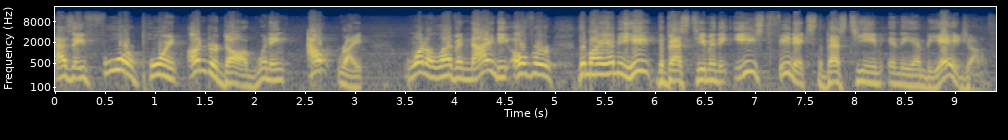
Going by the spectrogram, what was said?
as a four point underdog, winning outright 111 90 over the Miami Heat, the best team in the East? Phoenix, the best team in the NBA, Jonathan.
